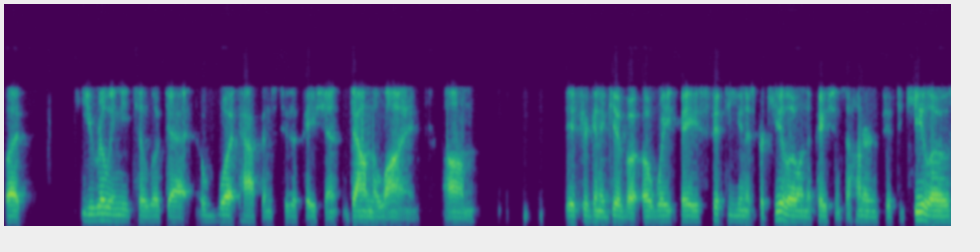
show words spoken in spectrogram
But you really need to look at what happens to the patient down the line. Um, if you're going to give a, a weight base 50 units per kilo and the patient's 150 kilos,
